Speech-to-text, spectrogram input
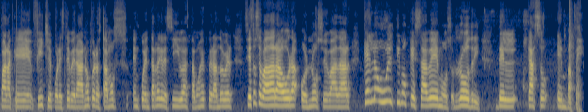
Para que fiche por este verano, pero estamos en cuenta regresiva, estamos esperando a ver si esto se va a dar ahora o no se va a dar. ¿Qué es lo último que sabemos, Rodri, del caso Mbappé?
